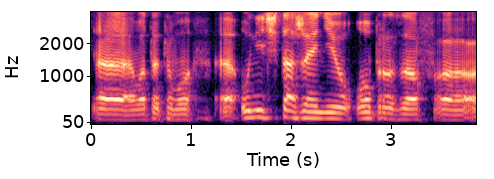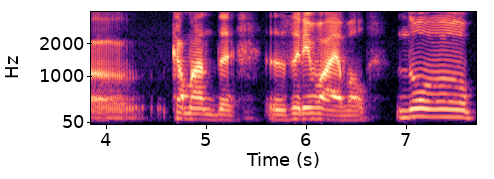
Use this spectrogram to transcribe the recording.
э, вот этому э, уничтожению образов э, команды The Revival. Но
